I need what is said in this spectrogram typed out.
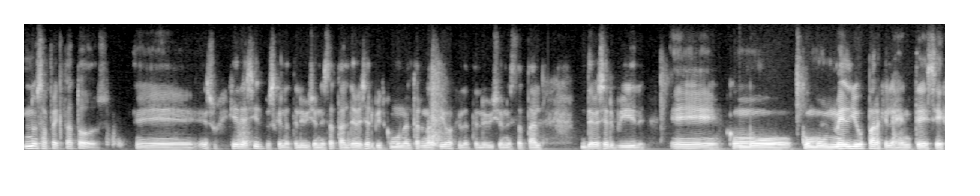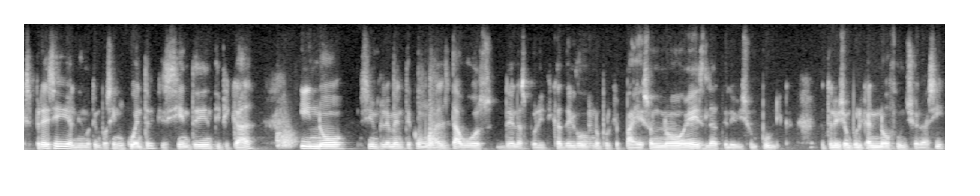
nos afecta a todos. Eh, ¿Eso qué quiere decir? Pues que la televisión estatal debe servir como una alternativa, que la televisión estatal debe servir eh, como, como un medio para que la gente se exprese y al mismo tiempo se encuentre, que se siente identificada y no simplemente como un altavoz de las políticas del gobierno, porque para eso no es la televisión pública. La televisión pública no funciona así.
